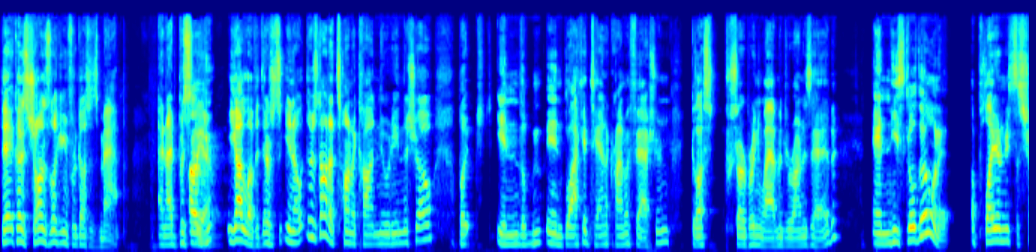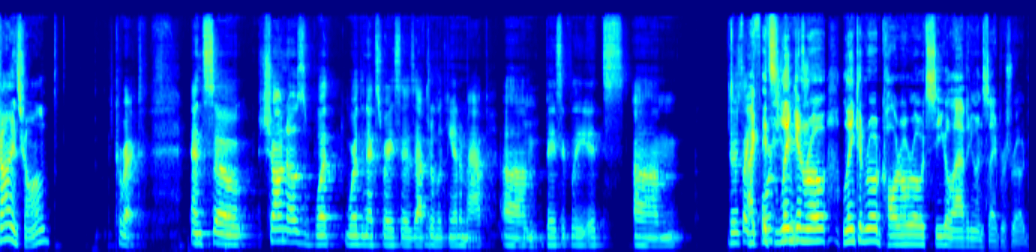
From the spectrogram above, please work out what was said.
because Shawn's looking for Gus's map, and I Oh, yeah. you, you gotta love it. There's you know there's not a ton of continuity in the show, but in the in Black and Tan, a crime of fashion, Gus started putting lavender on his head, and he's still doing it. A player needs to shine, Shawn. Correct. And so Shawn knows what where the next race is after looking at a map. Um, Basically, it's um, there's like four it's Lincoln. Road, Lincoln Road, Cardinal Road, Siegel Avenue, and Cypress Road.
